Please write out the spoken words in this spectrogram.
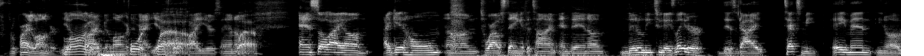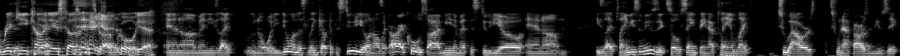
For probably longer. Yeah, Longer. it's probably been longer Four- than that. Yeah, four wow. or five years. And um, Wow. and so I um I get home um to where I was staying at the time, and then um literally two days later, this guy texts me, "Hey man, you know Ricky, the- Kanye's yeah. cousin. Yeah. Cool, yeah. And um, and he's like, you know, what are you doing? Let's link up at the studio. And I was like, all right, cool. So I meet him at the studio, and um, he's like, play me some music. So same thing. I play him like two hours, two and a half hours of music,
